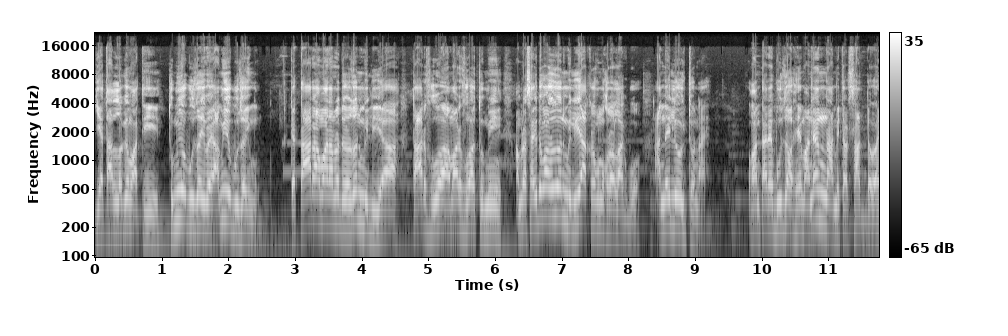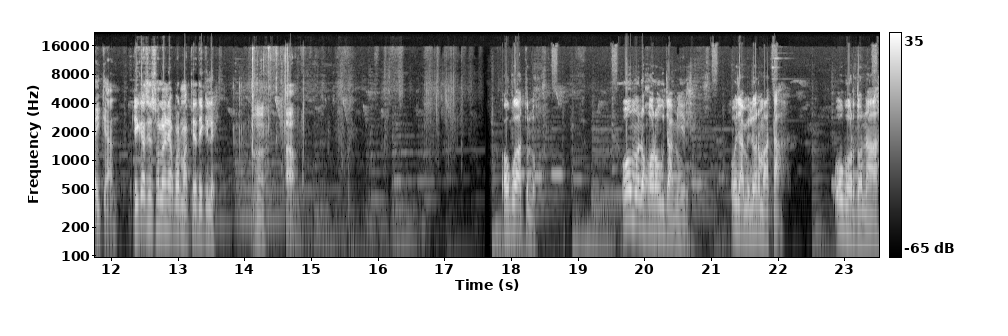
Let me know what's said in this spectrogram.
গিয়া তার লগে মাতি। তুমিও বুঝাইবা আমিও বুঝাইমু তা তার আমার আমরা দুজন মিলিয়া তার ভুয়া আমার ভুয়া তুমি। আমরা চারিটা পাঁচজন মিলিয়া আক্রমণ করা লাগবো আর নাইলে হইতো নাই। ওখান তারে বুঝাও হে মানে না আমি তার সাথ দেওয়াই কেন? ঠিক আছে চলো একবার মাতিয়া দেখিলে। হুম আও। ও গো আতুলো। ও মনে কর ও জামিল। ও জামিলর মাতা। ও গর্দনা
